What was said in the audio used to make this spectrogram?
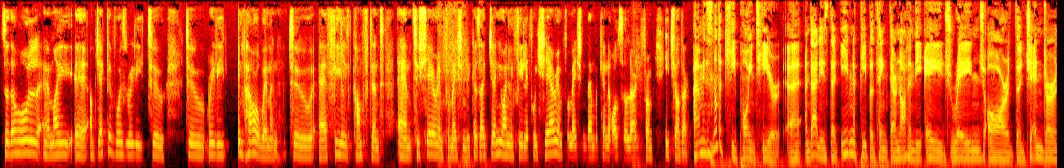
So the whole, uh, my uh, objective was really to to really empower women to uh, feel confident um, to share information because I genuinely feel if we share information, then we can also learn from each other. I mean, there's another key point here, uh, and that is that even if people think they're not in the age range or the gender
